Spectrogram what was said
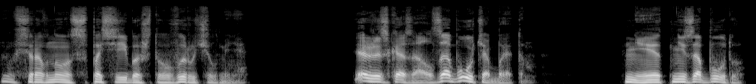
но все равно спасибо, что выручил меня. Я же сказал, забудь об этом. Нет, не забуду.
